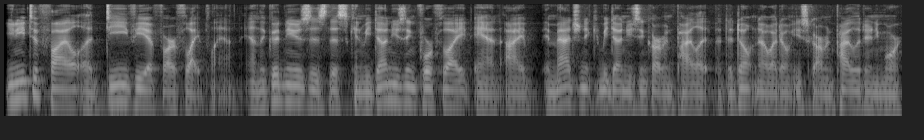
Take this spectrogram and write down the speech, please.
you need to file a DVFR flight plan. And the good news is this can be done using ForeFlight, and I imagine it can be done using Garmin Pilot, but I don't know. I don't use Garmin Pilot anymore.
